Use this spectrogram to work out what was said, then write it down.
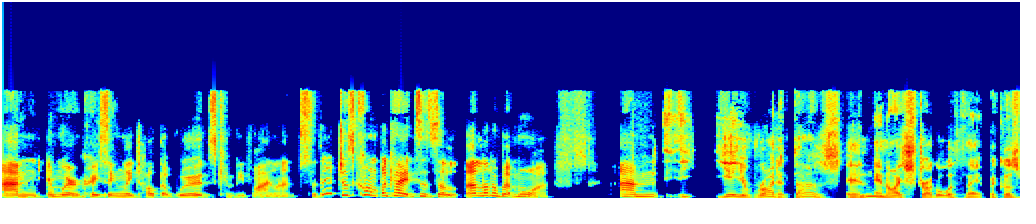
Um, and we're increasingly told that words can be violent. So that just complicates it a, a little bit more. Um, yeah, you're right. It does, and mm-hmm. and I struggle with that because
